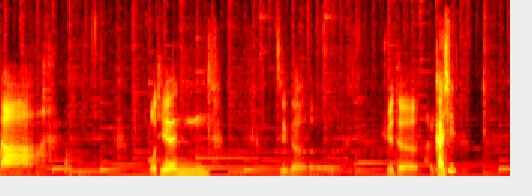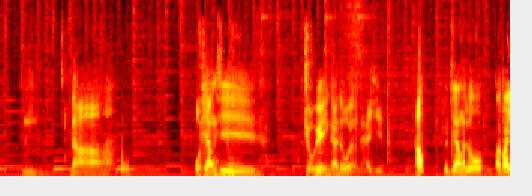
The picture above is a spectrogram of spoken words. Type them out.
那昨天这个觉得很开心，嗯，那我相信九月应该都会很开心。好，就这样子哦，拜拜。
